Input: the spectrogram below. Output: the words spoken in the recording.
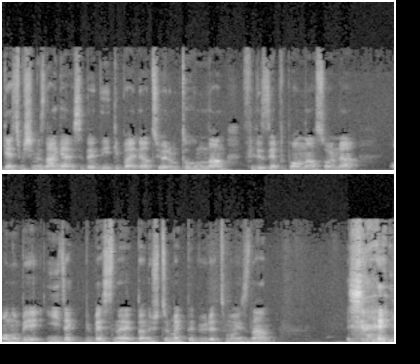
geçmişimizden gelen işte dediği gibi hani atıyorum tohumdan filiz yapıp ondan sonra onu bir yiyecek bir besine dönüştürmek de bir üretim. O yüzden şey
